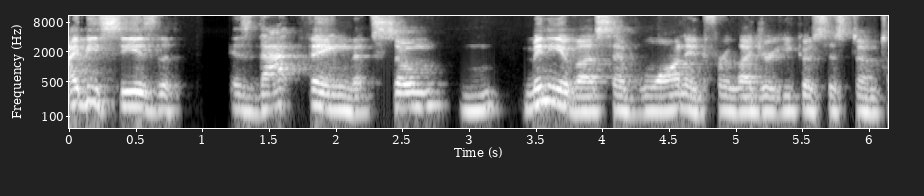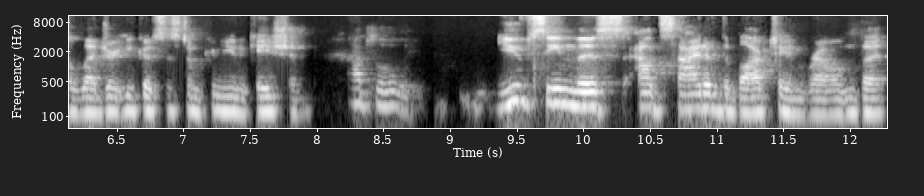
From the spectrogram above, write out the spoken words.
IBC is the is that thing that so many of us have wanted for ledger ecosystem to ledger ecosystem communication. Absolutely. You've seen this outside of the blockchain realm, but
